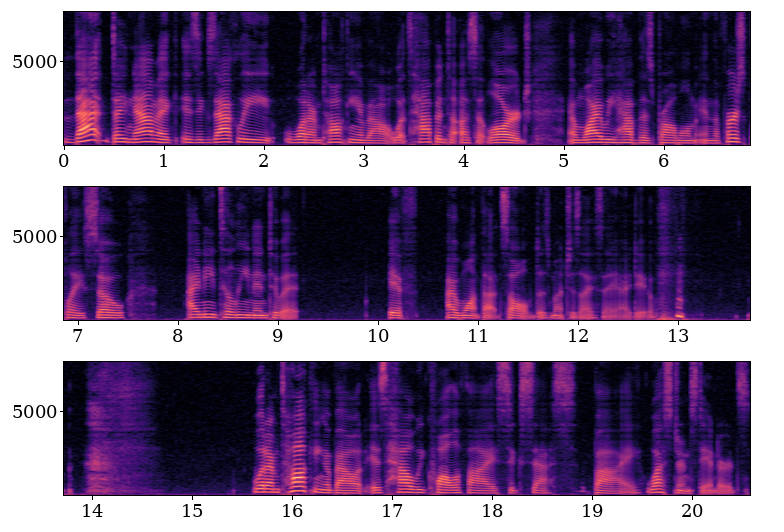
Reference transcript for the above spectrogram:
that dynamic is exactly what I'm talking about, what's happened to us at large, and why we have this problem in the first place. So I need to lean into it if I want that solved as much as I say I do. what I'm talking about is how we qualify success by Western standards,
